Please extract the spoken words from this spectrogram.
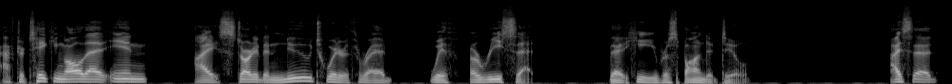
after taking all that in, I started a new Twitter thread with a reset that he responded to. I said,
